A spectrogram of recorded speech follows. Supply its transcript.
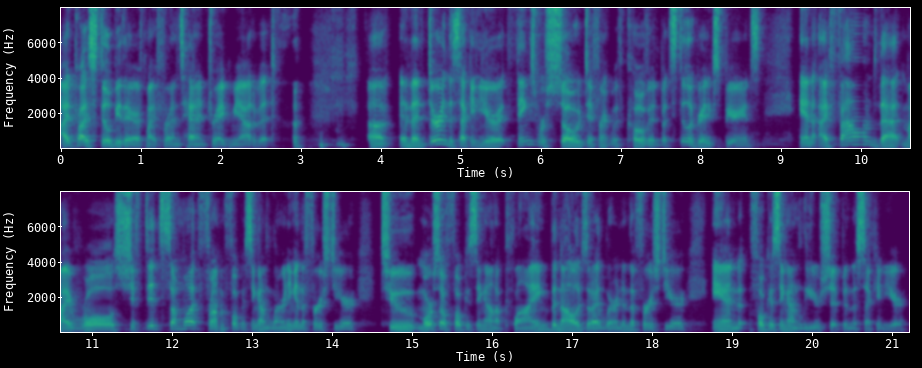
I'd probably still be there if my friends hadn't dragged me out of it. um, and then during the second year, things were so different with COVID, but still a great experience. And I found that my role shifted somewhat from focusing on learning in the first year to more so focusing on applying the knowledge that I learned in the first year and focusing on leadership in the second year.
